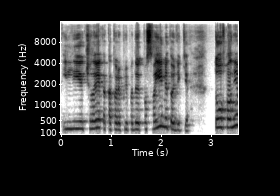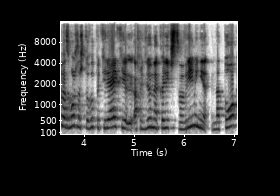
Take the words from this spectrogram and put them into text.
или человека, который преподает по своей методике, то вполне возможно, что вы потеряете определенное количество времени на то,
